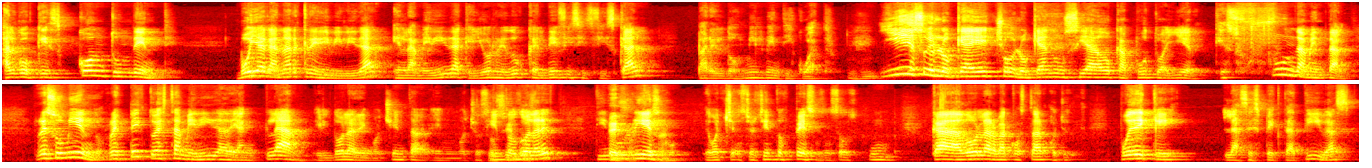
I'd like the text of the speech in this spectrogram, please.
algo que es contundente. Voy a ganar credibilidad en la medida que yo reduzca el déficit fiscal para el 2024. Y eso es lo que ha hecho, lo que ha anunciado Caputo ayer, que es fundamental. Resumiendo, respecto a esta medida de anclar el dólar en, 80, en 800 200 dólares, tiene pesos, un riesgo de 800 pesos. o sea, un- cada dólar va a costar 8. Puede que las expectativas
